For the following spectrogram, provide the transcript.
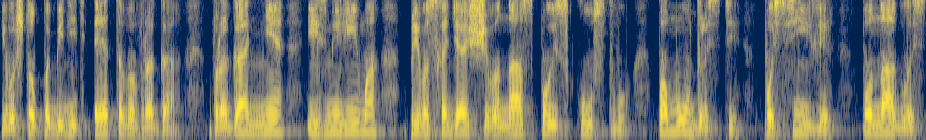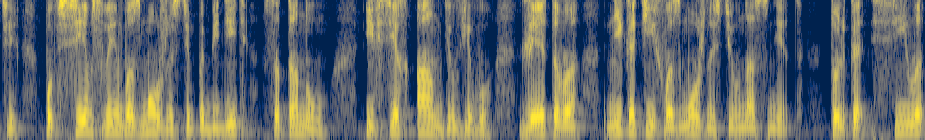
И вот чтобы победить этого врага, врага неизмеримо превосходящего нас по искусству, по мудрости, по силе, по наглости, по всем своим возможностям победить сатану и всех ангел его. Для этого никаких возможностей у нас нет, только сила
